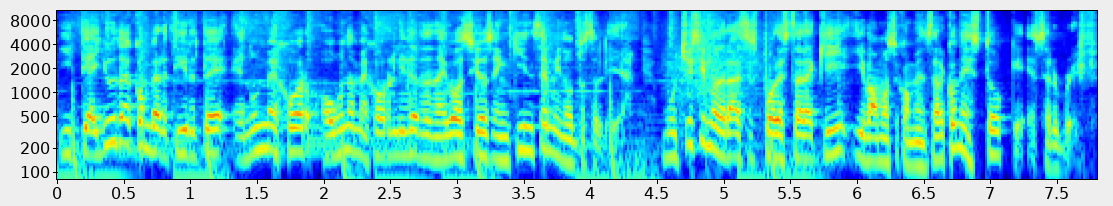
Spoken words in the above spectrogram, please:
y te ayuda a convertirte en un mejor o una mejor líder de negocios en 15 minutos al día. Muchísimas gracias por estar aquí y vamos a comenzar con esto que es el brief.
